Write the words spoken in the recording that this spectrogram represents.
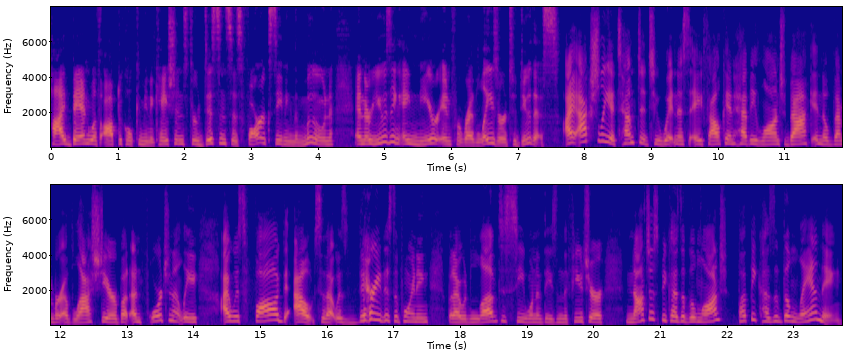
high bandwidth optical communications through distances far exceeding the moon, and they're using a near infrared laser to do this. I actually attempted to witness a Falcon Heavy launch back in November of last year, but unfortunately, I was fogged out, so that was very disappointing. But I would love to see one of these in the future, not just because of the launch, but because of the landing.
